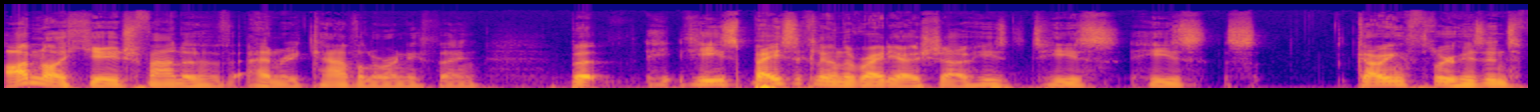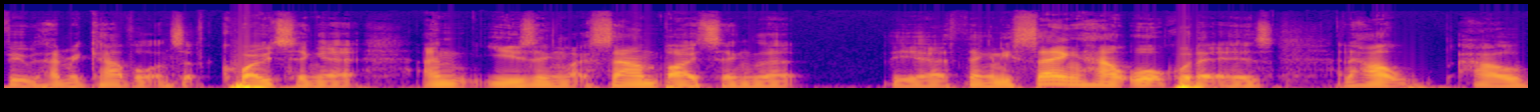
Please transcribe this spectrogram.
I'm not a huge fan of Henry Cavill or anything, but he, he's basically on the radio show. He's he's he's going through his interview with Henry Cavill and sort of quoting it and using like sound biting the the uh, thing, and he's saying how awkward it is and how how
